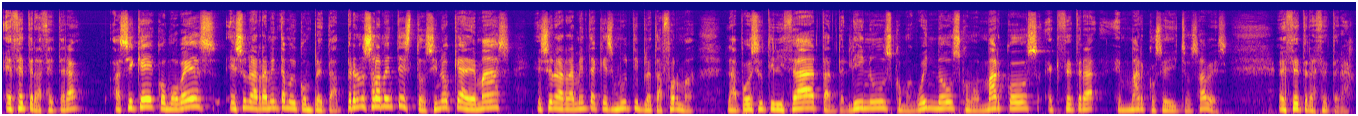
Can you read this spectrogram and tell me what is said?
etcétera, etcétera. Así que, como ves, es una herramienta muy completa. Pero no solamente esto, sino que además es una herramienta que es multiplataforma. La puedes utilizar tanto en Linux como en Windows, como en Marcos, etcétera. En Marcos he dicho, ¿sabes? Etcétera, etcétera.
